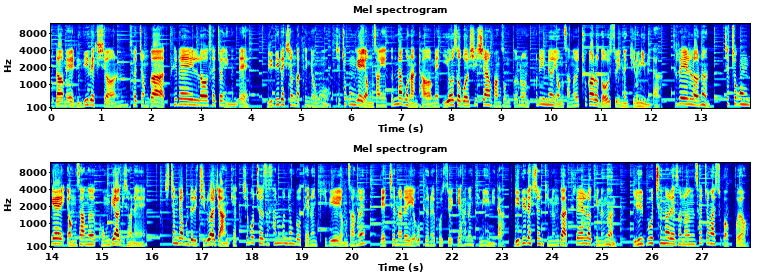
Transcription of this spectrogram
그 다음에 redirection 설정과 트레일러 설정이 있는데 redirection 같은 경우 최초 공개 영상이 끝나고 난 다음에 이어서 볼 실시간 방송 또는 프리미어 영상을 추가로 넣을 수 있는 기능입니다. 트레일러는 최초 공개 영상을 공개하기 전에 시청자분들이 지루하지 않게 15초에서 3분 정도 되는 길이의 영상을 내 채널의 예고편을 볼 수 있게 하는 기능입니다. 리디렉션 기능과 트레일러 기능은 일부 채널에서는 설정할 수가 없고요.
